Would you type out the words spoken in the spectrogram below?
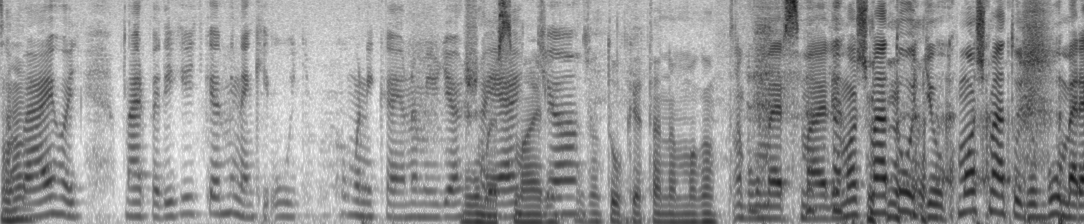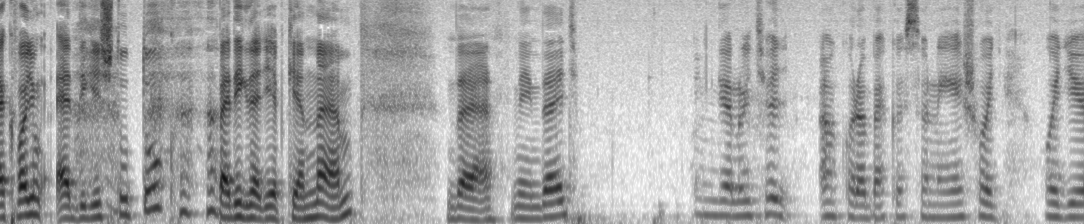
Aha. szabály, hogy már pedig így kell, mindenki úgy kommunikáljon, ami ugye a Boomer sajátja. smiley, azon túl kell tennem magam. A boomer smiley. Most már tudjuk, most már tudjuk, boomerek vagyunk, eddig is tudtuk, pedig egyébként nem, de mindegy. Igen, úgyhogy akkor a beköszönés, hogy, hogy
